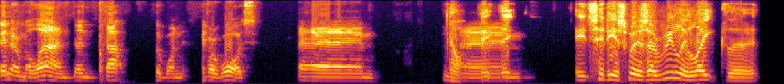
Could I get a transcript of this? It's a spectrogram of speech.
Inter Milan than that the one ever was. Um, No, it, it, um, it's hideous. Whereas I really like the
